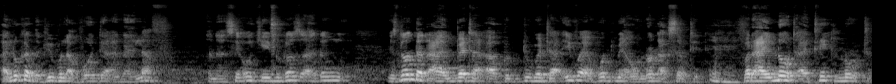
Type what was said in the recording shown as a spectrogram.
I look at the people appointed and I laugh and I say, okay, because I don't. It's not that I'm better. I could do better. If I appoint me, I will not accept it. Mm. But I note, I take note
